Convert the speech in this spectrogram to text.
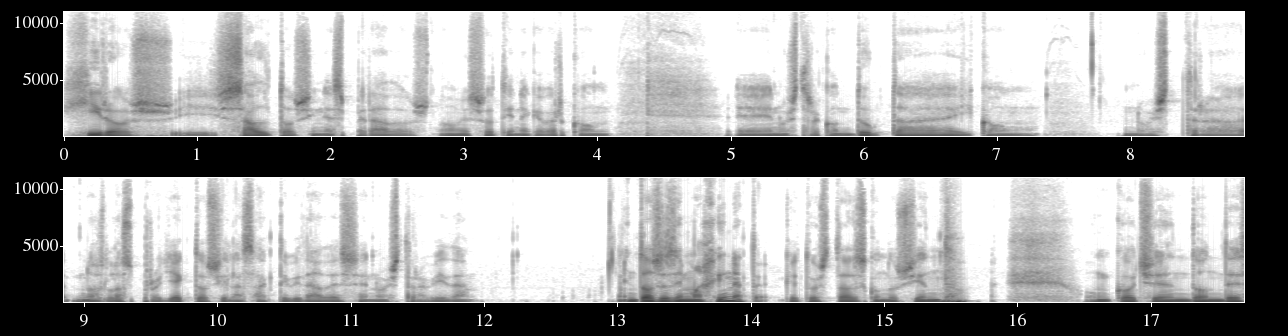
giros y saltos inesperados, ¿no? Eso tiene que ver con eh, nuestra conducta y con nuestra, los proyectos y las actividades en nuestra vida. Entonces imagínate que tú estás conduciendo un coche en donde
